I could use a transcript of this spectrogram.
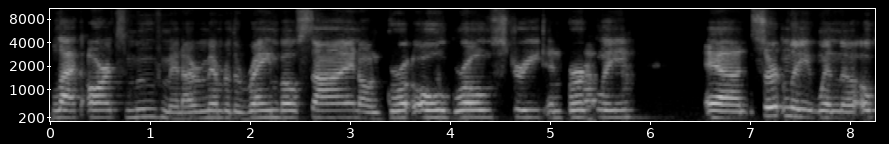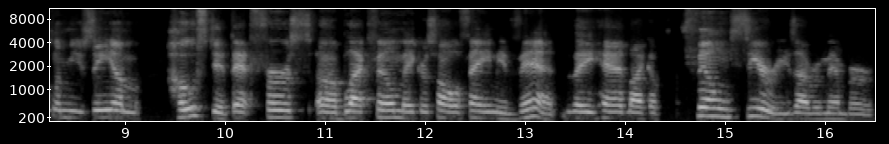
Black arts movement. I remember the rainbow sign on Gro- Old Grove Street in Berkeley. And certainly when the Oakland Museum hosted that first uh, Black Filmmakers Hall of Fame event, they had like a film series, I remember,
